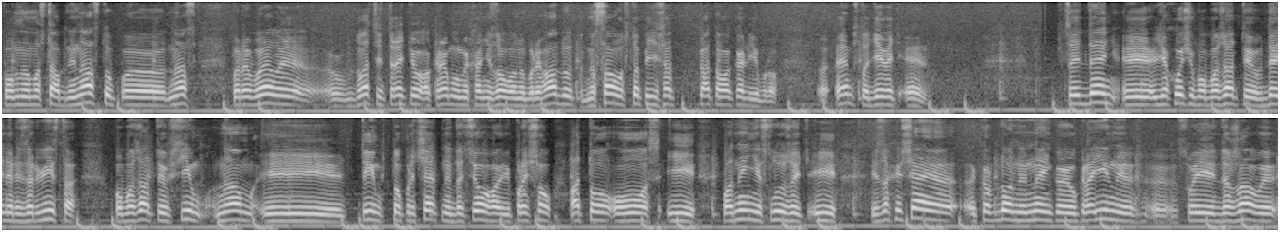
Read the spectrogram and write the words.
повномасштабний, наступ, е, нас перевели в 23-ю окрему механізовану бригаду на САУ 155-го калібру е, М109Л. В цей день е, я хочу побажати в День резервіста, побажати всім нам і тим, хто причетний до цього і пройшов АТО, ООС, і понині служить і, і захищає кордони ненької України, своєї держави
